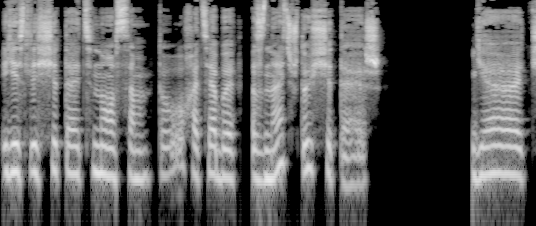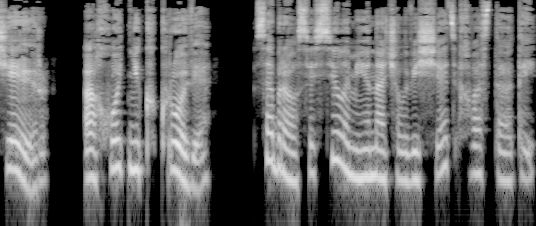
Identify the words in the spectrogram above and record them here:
если считать носом, то хотя бы знать, что считаешь. Я Чейр, охотник крови, собрался силами и начал вещать хвостатый.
